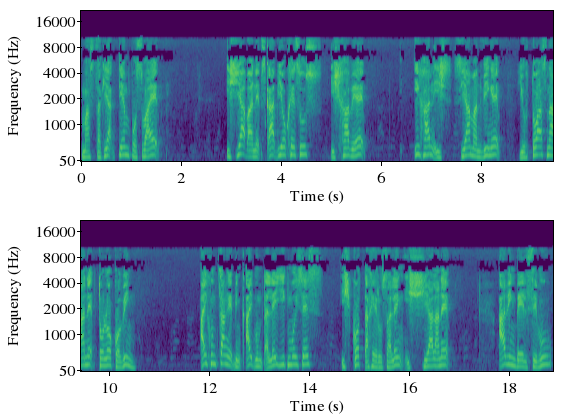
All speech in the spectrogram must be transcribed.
mastakyak tiempo swae. Ishyab anep skap yo Jesús, ishabe, ihan ish siaman vinge, yuhtoas na anep toloko ving. Ay juntzange bin kaibum taleyik Moisés, ishkot a Jerusalén ishialane. Abin Beelzebú,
